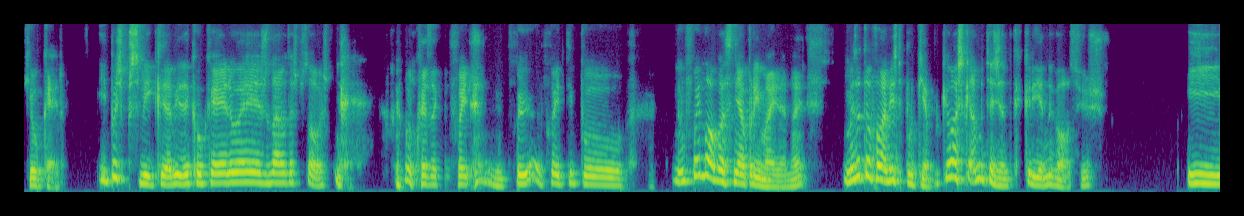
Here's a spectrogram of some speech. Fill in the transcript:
que eu quero. E depois percebi que a vida que eu quero é ajudar outras pessoas. Uma coisa que foi, foi, foi tipo, não foi logo assim à primeira, não é? Mas eu estou a falar nisto porquê? Porque eu acho que há muita gente que cria negócios e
